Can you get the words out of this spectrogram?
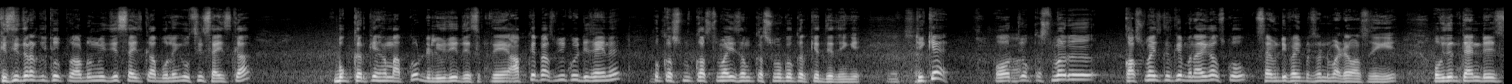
किसी तरह की कोई प्रॉब्लम नहीं जिस साइज़ का बोलेंगे उसी साइज़ का बुक करके हम आपको डिलीवरी दे सकते हैं आपके पास भी कोई डिज़ाइन है तो कस्टमाइज़ हम कस्टमर को करके दे देंगे अच्छा। ठीक है और जो कस्टमर हाँ। कस्टमाइज़ करके बनाएगा उसको 75 परसेंट हम एडवांस देंगे और विद इन टेन डेज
